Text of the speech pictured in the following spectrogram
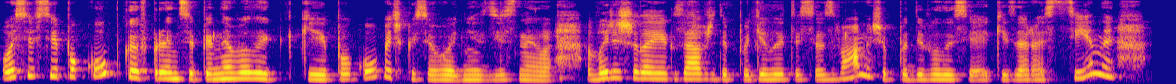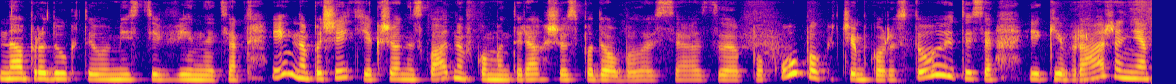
Ось і всі покупки, в принципі, невеликі покупочки сьогодні здійснила. Вирішила, як завжди, поділитися з вами, щоб подивилися, які зараз ціни на продукти у місті Вінниця. І напишіть, якщо не складно, в коментарях, що сподобалося з покупок, чим користуєтеся, які враження.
